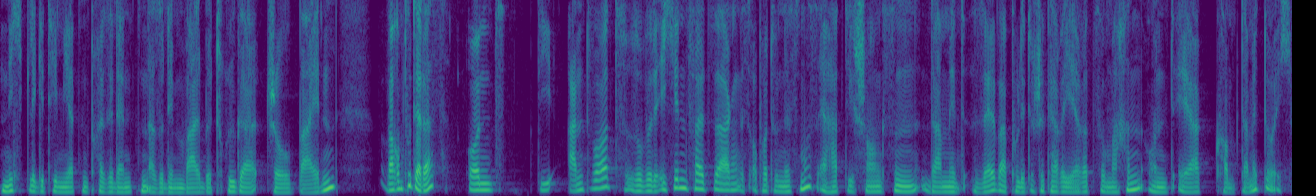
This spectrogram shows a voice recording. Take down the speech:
nicht legitimierten Präsidenten, also dem Wahlbetrüger Joe Biden. Warum tut er das? Und die Antwort, so würde ich jedenfalls sagen, ist Opportunismus. Er hat die Chancen, damit selber politische Karriere zu machen und er kommt damit durch.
